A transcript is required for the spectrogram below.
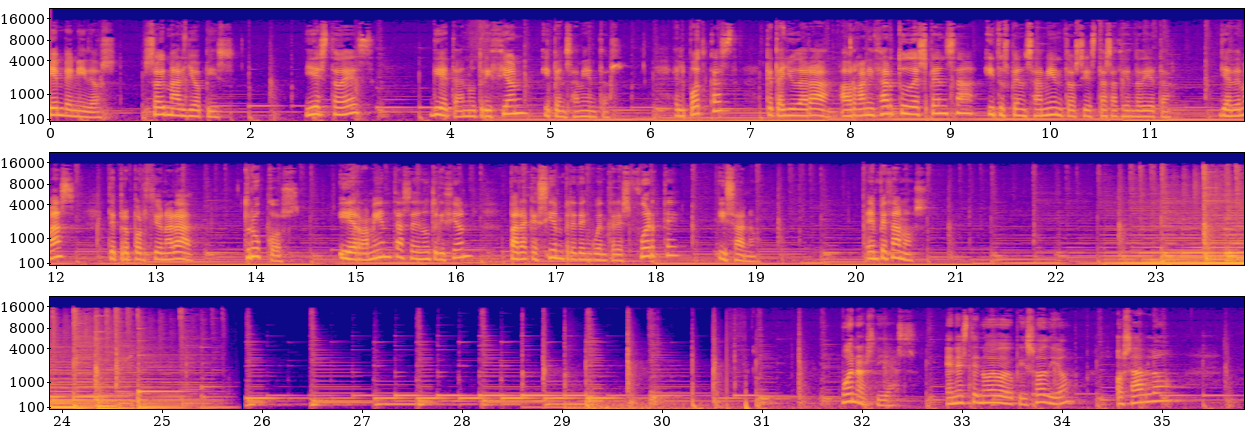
Bienvenidos, soy Mar Llopis y esto es Dieta, Nutrición y Pensamientos, el podcast que te ayudará a organizar tu despensa y tus pensamientos si estás haciendo dieta. Y además te proporcionará trucos y herramientas de nutrición para que siempre te encuentres fuerte y sano. Empezamos. Buenos días. En este nuevo episodio os hablo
